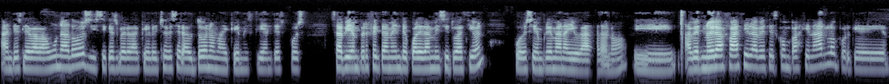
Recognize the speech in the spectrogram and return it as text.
Antes llevaba una, dos y sí que es verdad que el hecho de ser autónoma y que mis clientes pues sabían perfectamente cuál era mi situación, pues siempre me han ayudado, ¿no? Y a ver, no era fácil a veces compaginarlo porque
